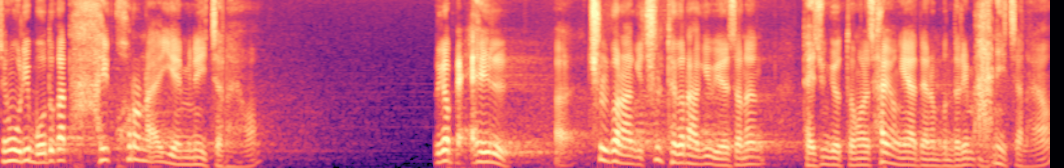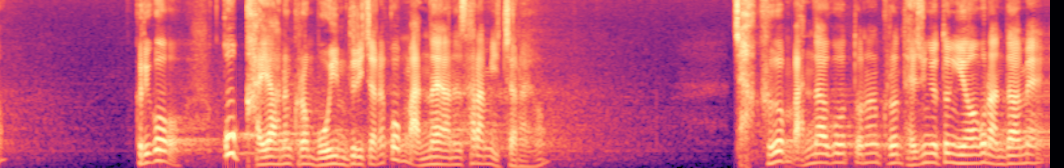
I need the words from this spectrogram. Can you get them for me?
지금 우리 모두가 다 이 코로나에 예민해 있잖아요. 우리가 매일 아, 출근하기, 출퇴근하기 위해서는 대중교통을 사용해야 되는 분들이 많이 있잖아요. 그리고 꼭 가야 하는 그런 모임들 있잖아요. 꼭 만나야 하는 사람이 있잖아요. 자, 그거 만나고 또는 그런 대중교통 이용하고 난 다음에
